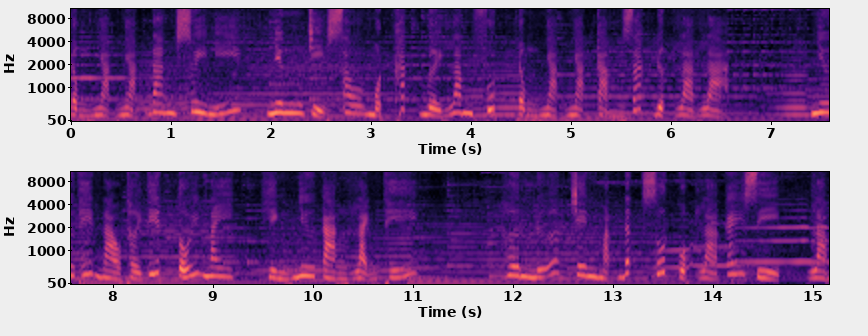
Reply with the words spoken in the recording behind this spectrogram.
đồng nhạc nhạc đang suy nghĩ, Nhưng chỉ sau một khắc 15 phút đồng nhạc nhạc cảm giác được là lạ. Như thế nào thời tiết tối nay, hình như càng lạnh thế. Hơn nữa trên mặt đất rốt cuộc là cái gì, Làm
